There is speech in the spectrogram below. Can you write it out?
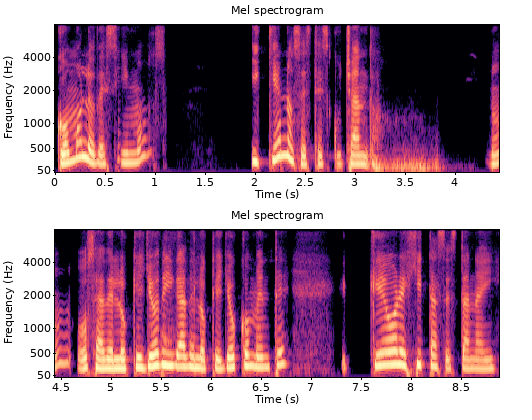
cómo lo decimos y quién nos está escuchando, ¿no? O sea, de lo que yo diga, de lo que yo comente, ¿qué orejitas están ahí?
